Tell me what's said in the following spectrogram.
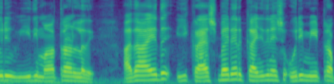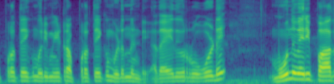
ഒരു വീതി മാത്രമാണുള്ളത്. അതായത് ഈ ക്രാഷ് ബാരിയർ കഴിഞ്ഞതിന് ശേഷം ഒരു മീറ്റർ അപ്പുറത്തേക്കും ഒരു മീറ്റർ അപ്പുറത്തേക്കും വിടുന്നുണ്ട്. അതായത് റോഡ് മൂന്ന് വരി പാത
